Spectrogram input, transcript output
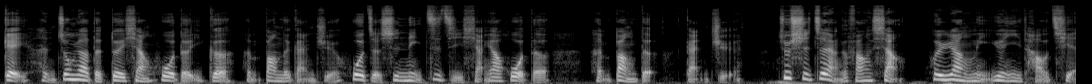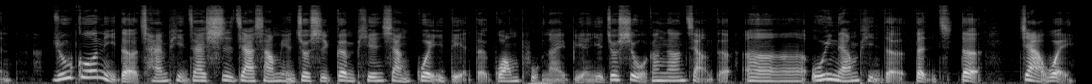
给很重要的对象获得一个很棒的感觉，或者是你自己想要获得？很棒的感觉，就是这两个方向会让你愿意掏钱。如果你的产品在市价上面就是更偏向贵一点的光谱那一边，也就是我刚刚讲的，呃，无印良品的等级的价位，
